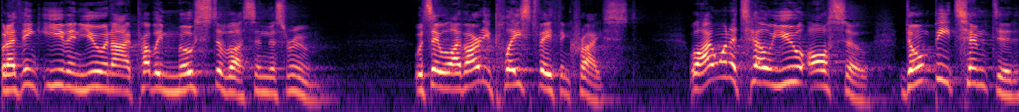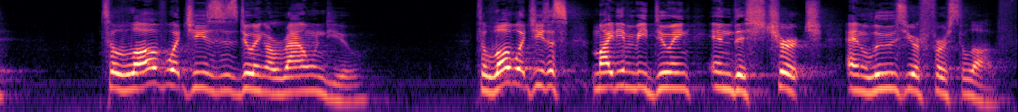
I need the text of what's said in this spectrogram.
But I think even you and I, probably most of us in this room, would say, Well, I've already placed faith in Christ. Well, I want to tell you also don't be tempted to love what Jesus is doing around you, to love what Jesus might even be doing in this church and lose your first love.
